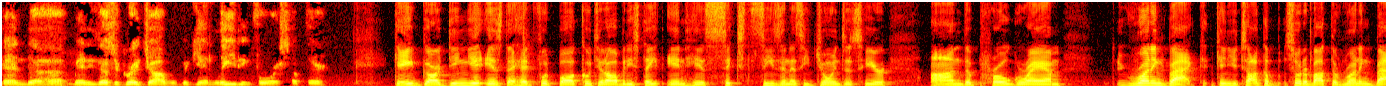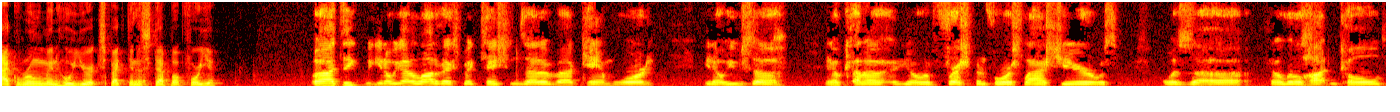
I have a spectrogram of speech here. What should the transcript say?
And uh, man, he does a great job of again leading for us up there. Gabe Giardina is the head football coach at Albany State in his sixth season as he joins us here on the program. Running back, can you talk sort of about the running back room and who you're expecting to step up for you? Well, I think you know we got a lot of expectations out of uh, Cam Ward. You know, he was uh, you know kind of you know a freshman for us last year. was was uh, you know a little hot and cold.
